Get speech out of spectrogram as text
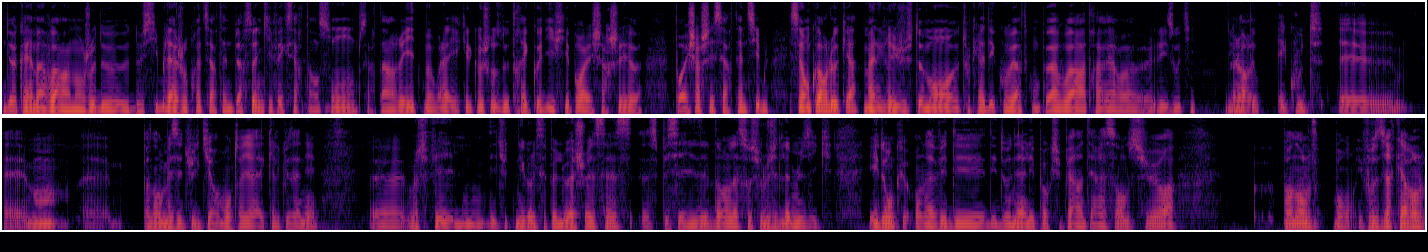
il doit quand même avoir un enjeu de, de ciblage auprès de certaines personnes qui fait que certains sons, certains rythmes, voilà, il y a quelque chose de très codifié pour aller chercher, euh, pour aller chercher certaines cibles. C'est encore le cas, malgré justement toute la découverte qu'on peut avoir à travers les outils. Alors, écoute, pendant mes études qui remontent il y a quelques années, euh, moi j'ai fait une étude, une école qui s'appelle l'EHESS, spécialisée dans la sociologie de la musique. Et donc, on avait des, des données à l'époque super intéressantes sur. Pendant le, bon, il faut se dire qu'avant, le-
